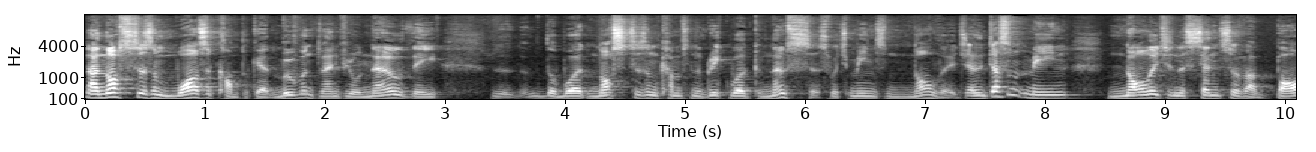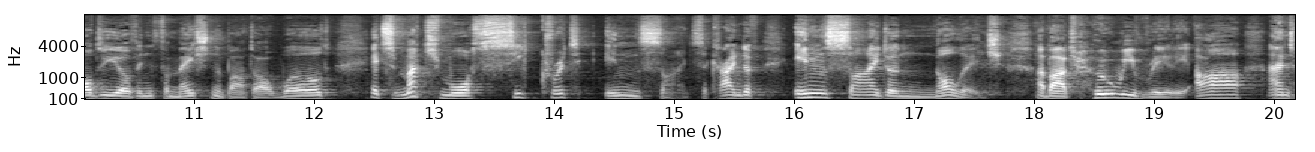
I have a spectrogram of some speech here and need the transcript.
Now, Gnosticism was a complicated movement. Many of you will know the, the word Gnosticism comes from the Greek word gnosis, which means knowledge. And it doesn't mean knowledge in the sense of a body of information about our world. It's much more secret insights, a kind of insider knowledge about who we really are and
